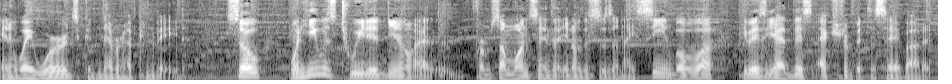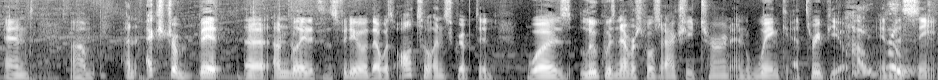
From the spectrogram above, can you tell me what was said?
in a way words could never have conveyed. So when he was tweeted, you know, from someone saying that you know this is a nice scene, blah blah blah, he basically had this extra bit to say about it, and um, an extra bit uh, unrelated to this video that was also unscripted was Luke was never supposed to actually turn and wink at 3PO in this scene.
